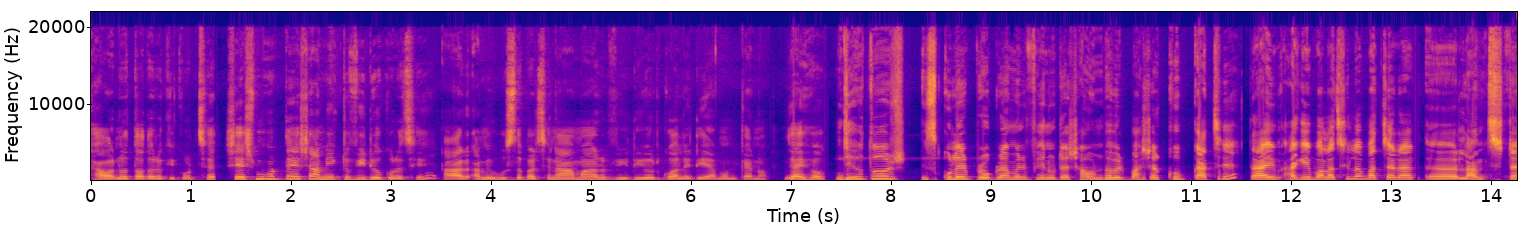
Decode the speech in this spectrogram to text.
খাওয়ানো তদারকি করছে। শেষ মুহূর্তে এসে আমি একটু ভিডিও করেছি আর আমি বুঝতে পারছি না আমার ভিডিওর কোয়ালিটি এমন কেন। যাই হোক, যেহেতু স্কুলের প্রোগ্রামের ভেনুটা শাওন ভাবির বাসার খুব কাছে, তাই আগেই বলা ছিল বাচ্চারা লাঞ্চটা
